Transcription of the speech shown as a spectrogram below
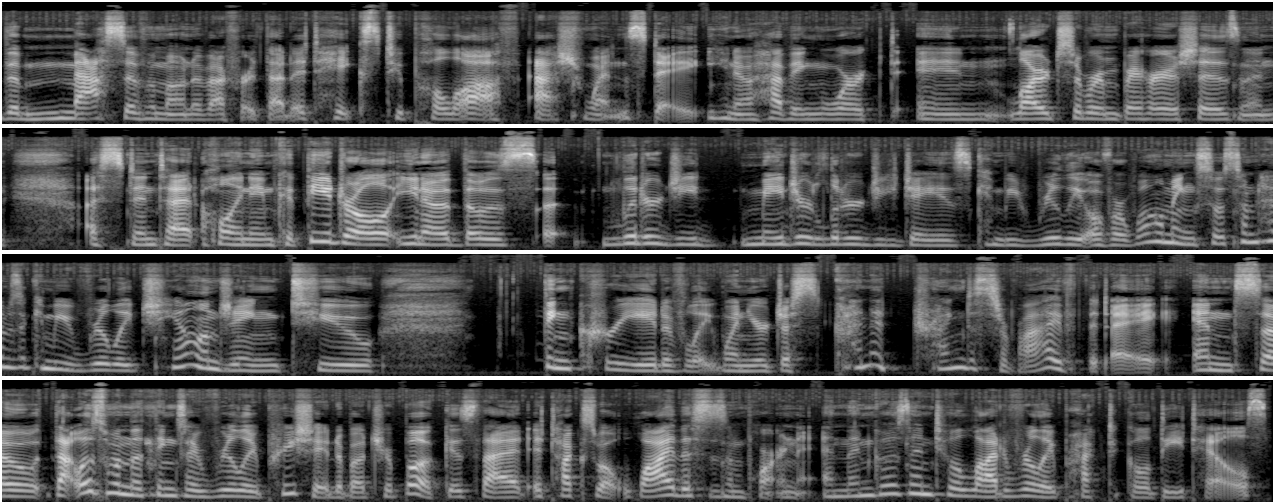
the massive amount of effort that it takes to pull off Ash Wednesday. You know, having worked in large suburban parishes and a stint at Holy Name Cathedral, you know, those uh, liturgy major liturgy days can be really overwhelming. So sometimes it can be really challenging to think creatively when you're just kind of trying to survive the day. And so that was one of the things I really appreciate about your book is that it talks about why this is important and then goes into a lot of really practical details.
